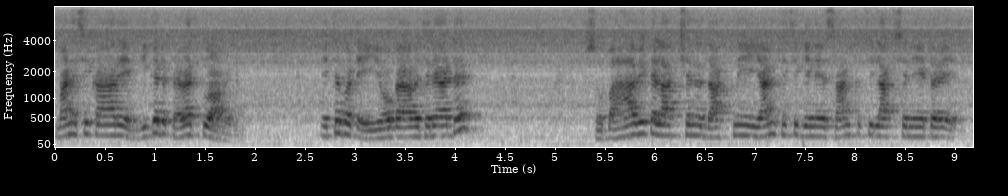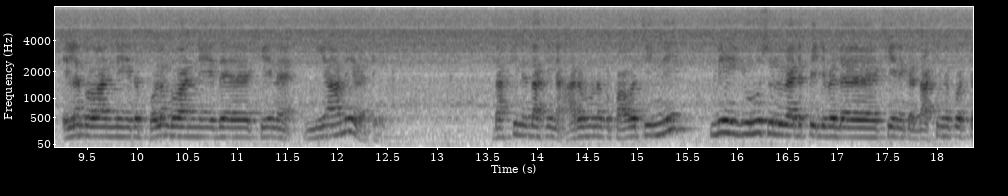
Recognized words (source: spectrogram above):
මානසිකාරයේ දිගට පැවැත්වුවා වෙනවා. එතකොට මේ යෝගාවචරයට ස්වභාවික ලක්ෂණ දක්නේ යම් කිසි කෙනේ සම්පති ලක්ෂණයට එළඹවන්නේද පොළඹවන්නේද කියන නියාමයේ වැටේ. දකින්න දකින්න අරමුණක පවතින්නේ මේ යහුසුළු වැඩපිළිවෙල කියන එක දකින්නකොට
